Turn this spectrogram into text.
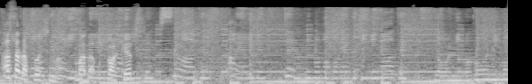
hasta la próxima, motherfuckers. どうにもこうにも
